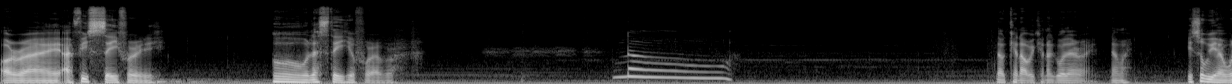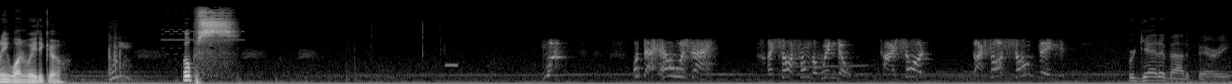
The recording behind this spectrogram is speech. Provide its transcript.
Alright, I feel safe already. Oh, let's stay here forever. No. No, cannot. We cannot go there, right? Never mind. Okay, so we have only one way to go. Oops. What? What the hell was that? I saw from the window. I saw I saw something. Forget about it, Barry.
